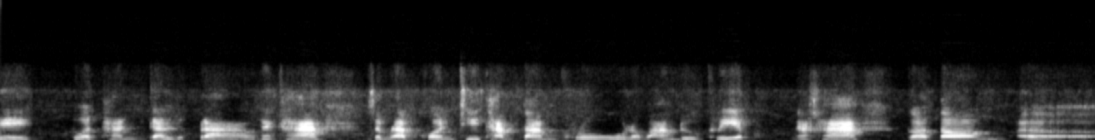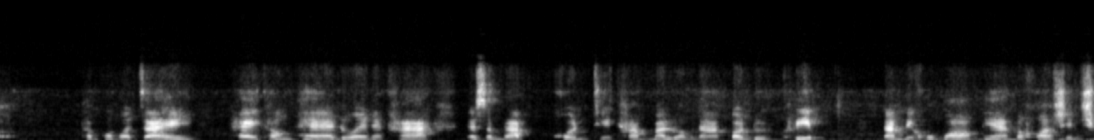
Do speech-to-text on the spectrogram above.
เด็กๆ ตรวจทันกันหรือเปล่านะคะสำหรับคนที่ทำตามครูระหว่างดูคลิปนะคะ ก็ต้องออทำความเข้าใจให้ให้ถ่องแท้ด้วยนะคะ แต่สำหรับคนที่ทำมาล่วงหน้าก่อนดูคลิป ตามที่ครูบอกเนี่ยก็ขอชื่นช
